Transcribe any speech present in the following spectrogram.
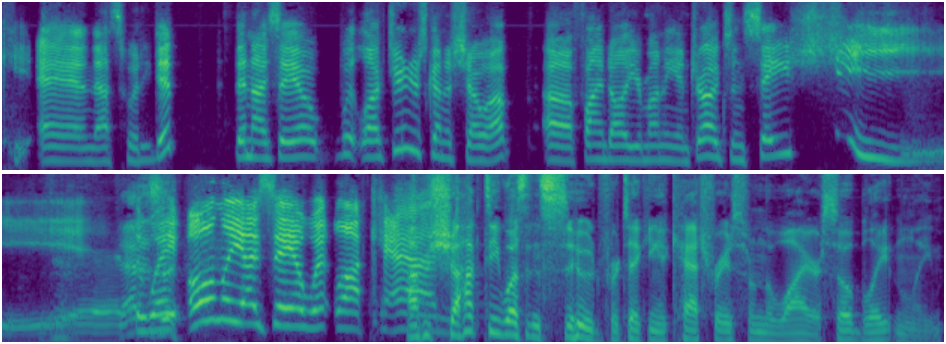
he, and that's what he did. Then Isaiah Whitlock Jr. is going to show up, uh, find all your money and drugs, and say shit That the way a- only Isaiah Whitlock can. I'm shocked he wasn't sued for taking a catchphrase from The Wire so blatantly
